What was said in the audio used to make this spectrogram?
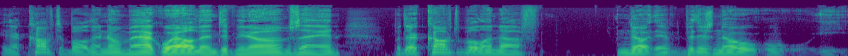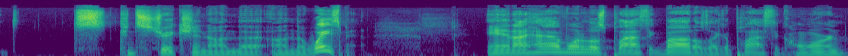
They're comfortable. They're no Mack Weldons, if you know what I'm saying, but they're comfortable enough. No, but there's no constriction on the on the waistband. And I have one of those plastic bottles, like a plastic horn,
